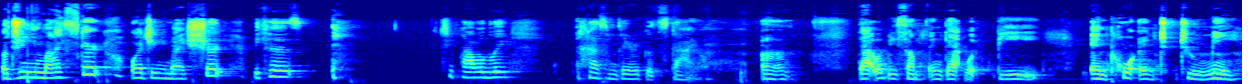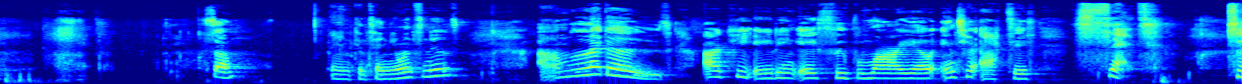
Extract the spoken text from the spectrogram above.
a Jeannie Mai skirt or a Jeannie Mai shirt because she probably has some very good style. Um, that would be something that would be important to me. So, in continuance news, um, Legos are creating a Super Mario interactive set. So,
